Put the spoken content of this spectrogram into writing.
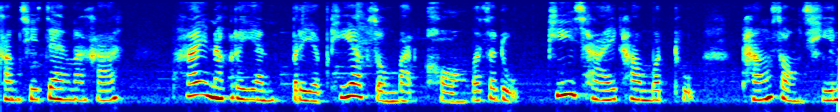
คำชี้แจงนะคะ ให้นักเรียนเปรียบเทียบสมบัติของวัสดุที่ใช้ทำวัตถุทั้งสองชิ้น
